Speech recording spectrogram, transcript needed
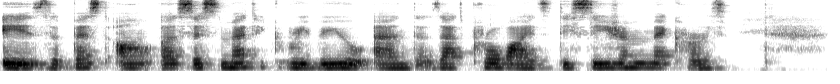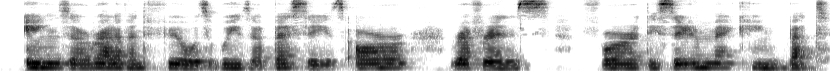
is based on a systematic review and that provides decision makers in the relevant fields with a basis or reference for decision making but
